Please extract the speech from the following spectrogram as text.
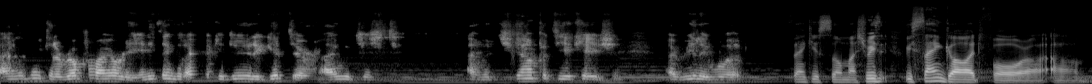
I would make it a real priority. Anything that I could do to get there, I would just I would jump at the occasion. I really would. Thank you so much. We we thank God for um,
